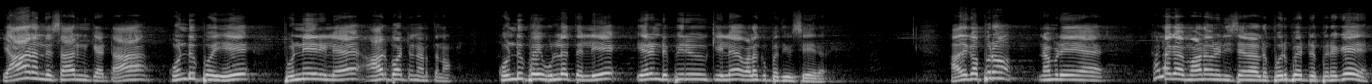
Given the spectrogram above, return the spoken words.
யார் அந்த சார்னு கேட்டால் கொண்டு போய் பொன்னேரியில் ஆர்ப்பாட்டம் நடத்தினோம் கொண்டு போய் உள்ள தள்ளி இரண்டு பிரிவு கீழே வழக்கு பதிவு செய்கிறார் அதுக்கப்புறம் நம்முடைய கழக மாணவரணி செயலாளர் பொறுப்பேற்ற பிறகு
